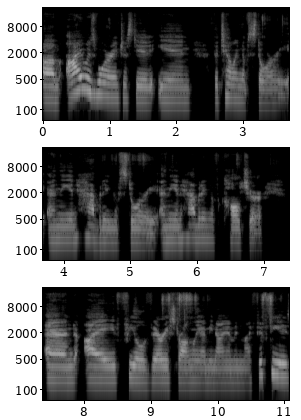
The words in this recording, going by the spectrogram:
Um, I was more interested in the telling of story and the inhabiting of story and the inhabiting of culture And I feel very strongly. I mean, I am in my 50s.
